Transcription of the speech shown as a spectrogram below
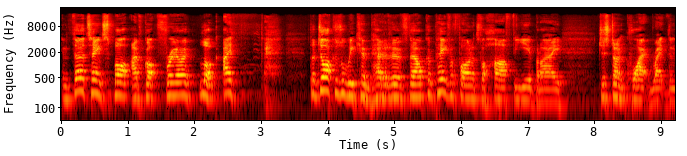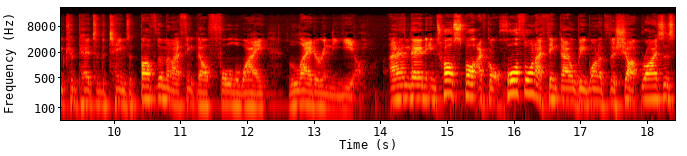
In 13th spot, I've got Freo. Look, I the Dockers will be competitive. They'll compete for finals for half the year, but I just don't quite rate them compared to the teams above them, and I think they'll fall away later in the year. And then in 12th spot, I've got Hawthorn. I think they will be one of the sharp risers.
